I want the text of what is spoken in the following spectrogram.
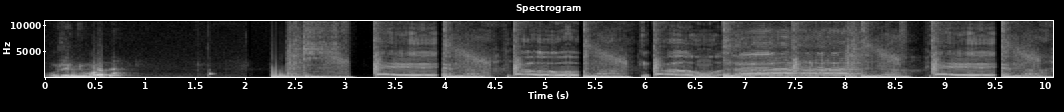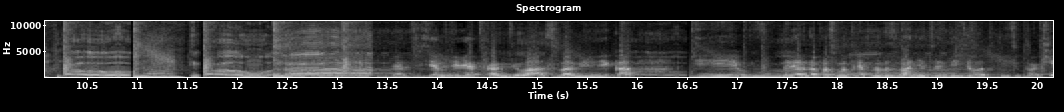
уже не модно. Ребят, всем привет, как дела? С вами Вика. И, наверное, посмотрев на название этого видео, такие типа... Чё?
